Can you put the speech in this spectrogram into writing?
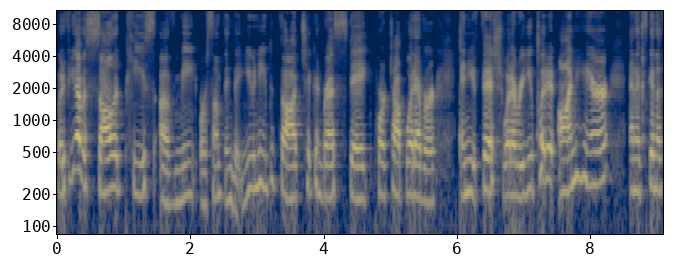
But if you have a solid piece of meat or something that you need to thaw, chicken breast, steak, pork chop, whatever, and you fish, whatever, you put it on here and it's going to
